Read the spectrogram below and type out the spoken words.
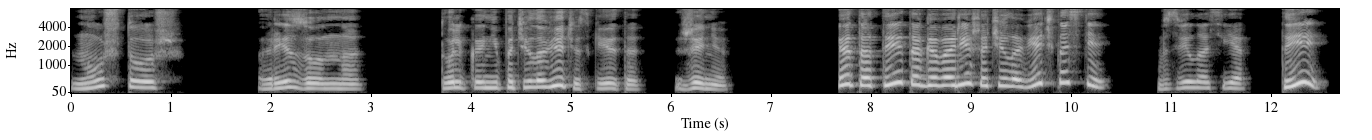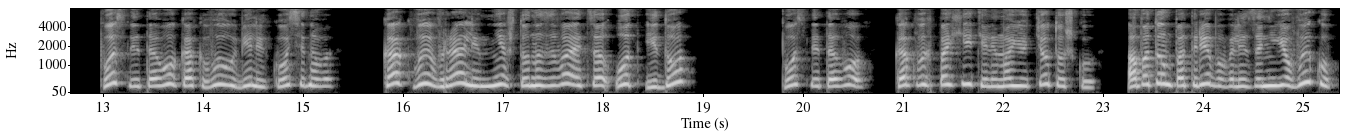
«Ну что ж, резонно», только не по-человечески это, Женя. Это ты-то говоришь о человечности? Взвелась я. Ты? После того, как вы убили Косинова, как вы врали мне, что называется, от и до? После того, как вы похитили мою тетушку, а потом потребовали за нее выкуп?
